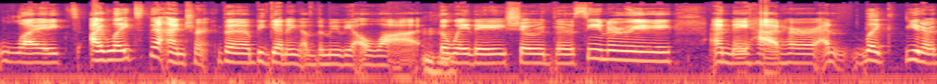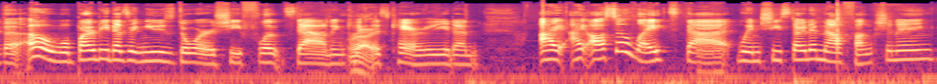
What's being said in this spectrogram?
liked I liked the entrance the beginning of the movie a lot. The way they showed the scenery and they had her and like, you know, the oh, well Barbie doesn't use doors. She floats down and Right. is carried and I I also liked that when she started malfunctioning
